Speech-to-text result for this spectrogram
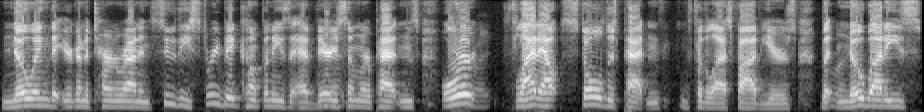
knowing that you're going to turn around and sue these three big companies that have very Right. similar patents or Right. Flat out stole this patent for the last five years, but Right. nobody's,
